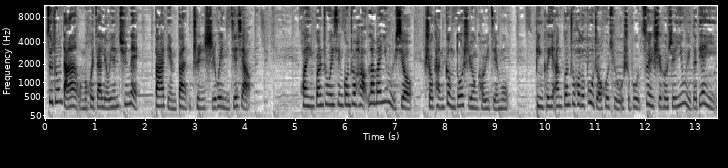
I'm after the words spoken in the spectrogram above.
最终答案我们会在留言区内八点半准时为你揭晓。欢迎关注微信公众号“辣妈英语秀”，收看更多实用口语节目，并可以按关注后的步骤获取五十部最适合学英语的电影，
